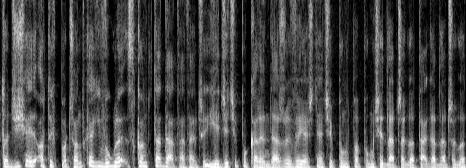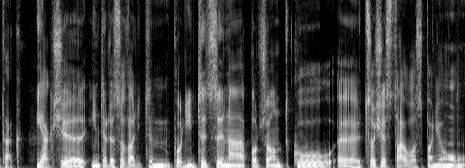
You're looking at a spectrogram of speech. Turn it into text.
to dzisiaj o tych początkach i w ogóle skąd ta data, tak? Czyli jedziecie po kalendarzu i wyjaśniacie punkt po punkcie, dlaczego tak, a dlaczego tak. Jak się interesowali tym politycy na początku, e, co się stało z panią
